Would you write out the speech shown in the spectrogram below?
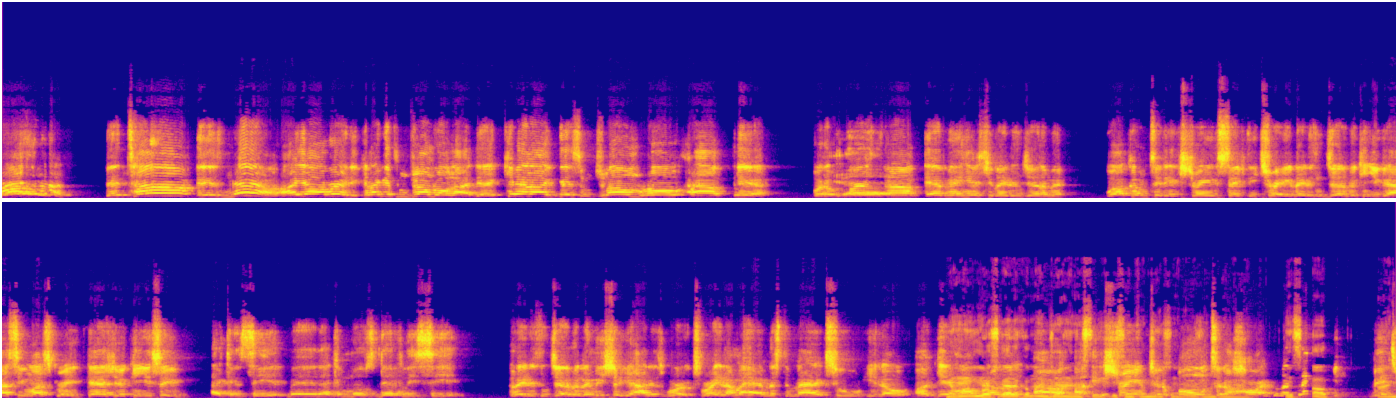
brother? The time is now. Are y'all ready? Can I get some drum roll out there? Can I get some drum roll out there? For the yeah. first time ever in history, ladies and gentlemen, welcome to the Xtream Safety Trade, ladies and gentlemen. Can you guys see my screen? Cashier, can you see me? I can see it, man. I can most definitely see it. Ladies and gentlemen, let me show you how this works, right? And I'm gonna have Mr. Maddox, who, you know, again, man, my you just gotta come and join uh, us to get this information. To the bone, to the heart. It's up and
